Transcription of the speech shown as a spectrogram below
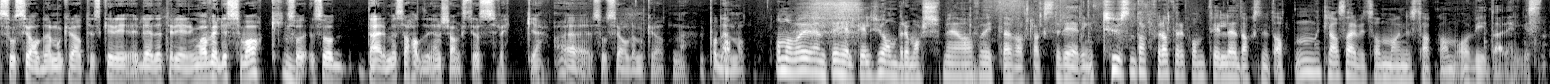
sosialdemokratiske ledet regjering var veldig svak. Mm. Så, så, dermed så hadde de en sjanse til å svekke eh, sosialdemokratene på den måten. Og nå må vi vente helt til 22. mars med å få vite hva slags regjering. Tusen takk for at dere kom til Dagsnytt 18, Claes Arvidsson, Magnus Takam og Vidar Helgesen.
